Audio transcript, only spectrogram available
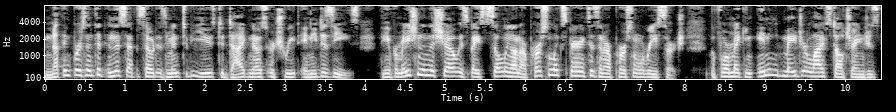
Nothing presented in this episode is meant to be used to diagnose or treat any disease. The information in the show is based solely on our personal experiences and our personal research. Before making any major lifestyle changes,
